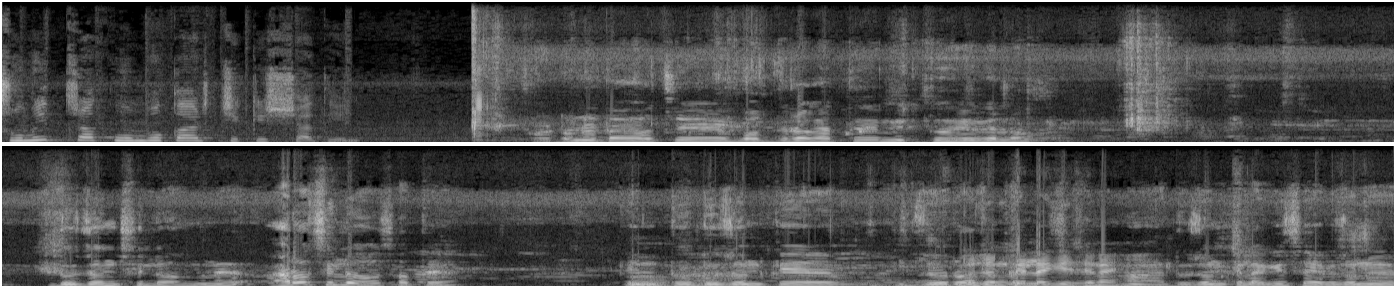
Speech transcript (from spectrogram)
সুমিত্রা কুম্ভকার চিকিৎসাধীন। ঘটনাটা হচ্ছে বজ্রাঘাতে মৃত্যু হয়ে গেল। দুজন ছিল মানে আরও ছিল সাথে কিন্তু দুজনকে দুজনকে লাগিয়েছে। না? হ্যাঁ দুজনকে লাগিয়েছে একজনের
